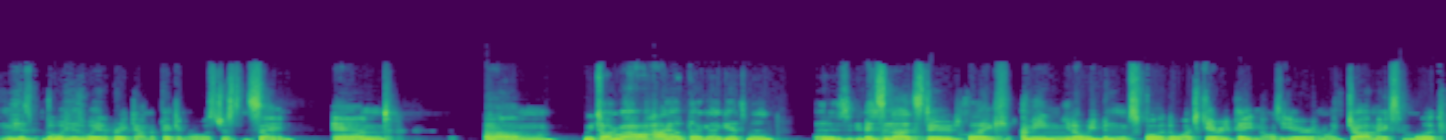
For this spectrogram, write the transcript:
his the way his way to break down the pick and roll is just insane. And um, we talk about how high up that guy gets, man. That is insane. it's nuts, dude. Like, I mean, you know, we've been spoiled to watch Gary Payton all year, and like Ja makes him look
